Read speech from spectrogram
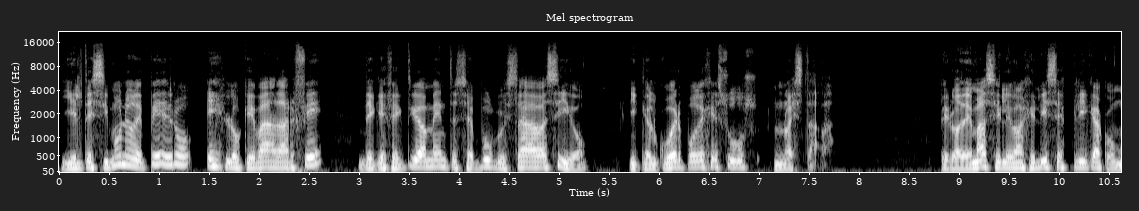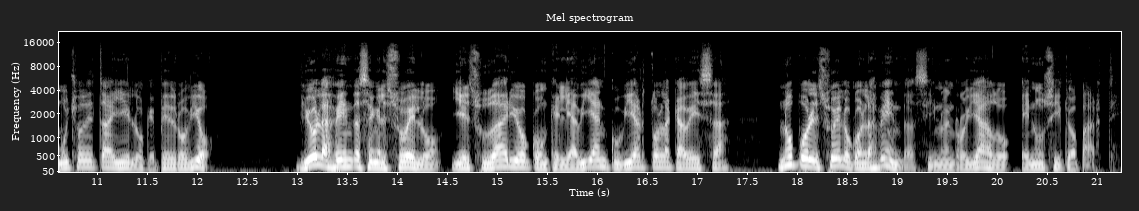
Y el testimonio de Pedro es lo que va a dar fe de que efectivamente el sepulcro estaba vacío y que el cuerpo de Jesús no estaba. Pero además el evangelista explica con mucho detalle lo que Pedro vio. Vio las vendas en el suelo y el sudario con que le habían cubierto la cabeza, no por el suelo con las vendas, sino enrollado en un sitio aparte.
